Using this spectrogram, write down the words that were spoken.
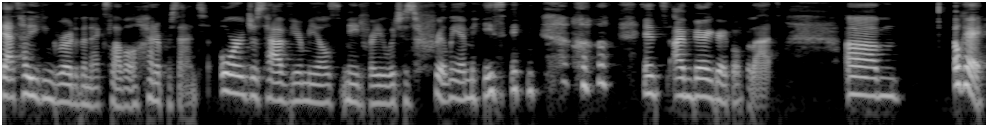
that's how you can grow to the next level 100% or just have your meals made for you which is really amazing. It's i'm very grateful for that. Um okay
